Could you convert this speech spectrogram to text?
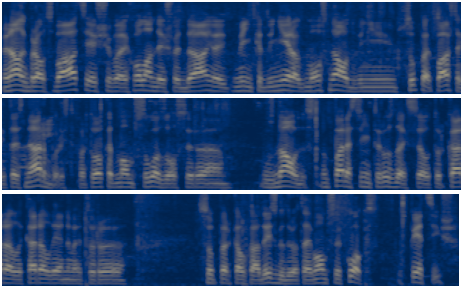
Vienalga brauc vācieši vai holandieši vai dāņi, viņi, kad viņi ieraug mūsu naudu, viņi super pārsteigtais ne arboristi par to, ka mums ozols ir uh, uz naudas. Nu, parasti viņi tur uzliek sev tur karali, karalieni vai tur uh, super kaut kādu izgudrotāju. Mums ir koks uz piecīšu.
